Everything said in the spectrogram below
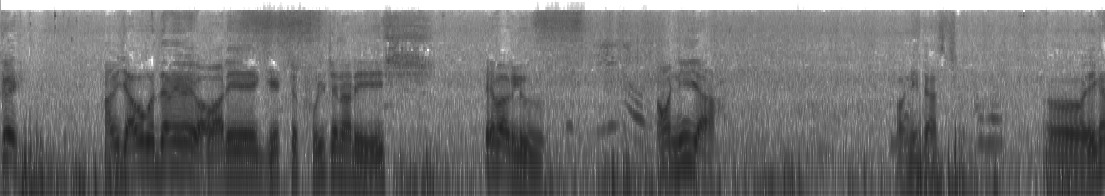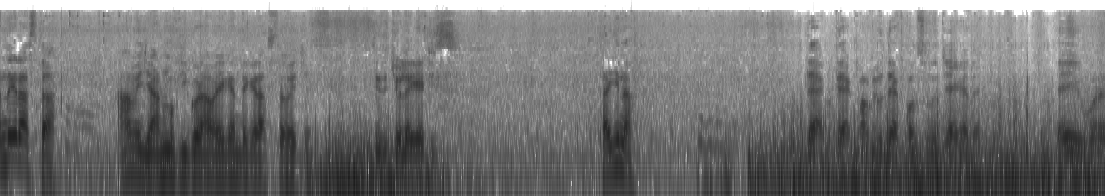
কে? আমি যাব করতে আমি, আরে গেটটা খুলছে না রে, ইস। এ পাগলু আমার নিয়ে যা। ও, নিতে আসছে। ও, এখান থেকে রাস্তা? আমি জানব কি করে আমার এখান থেকে রাস্তা হয়েছে। তুই তো চলে গেছিস। তাই কি না? দেখ দেখ পাগলু দেখ, কত সুন্দর জায়গা, দেখ। এই, ওখানে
